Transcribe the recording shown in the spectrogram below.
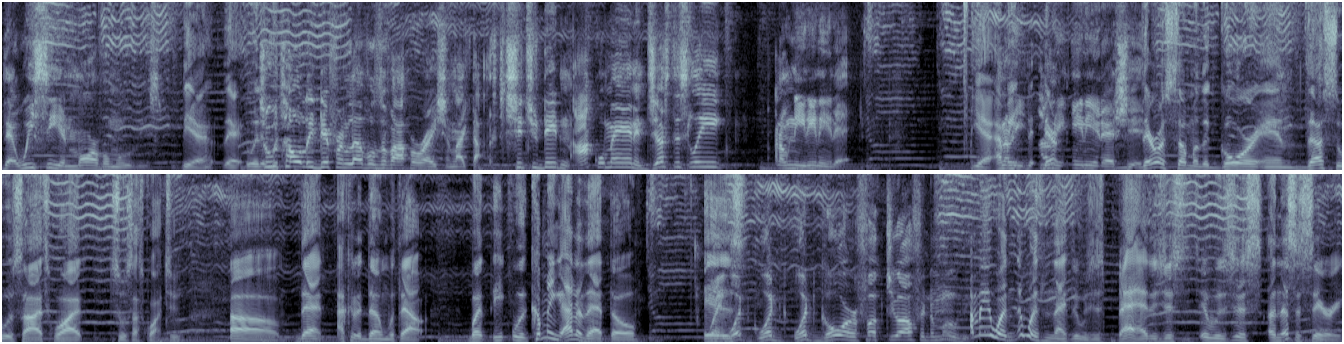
that we see in Marvel movies. Yeah, that- with- Two with- totally different levels of operation. Like the shit you did in Aquaman and Justice League. I don't need any of that. yeah. I I don't, mean, need, I there, need any of that shit. there was some of the gore in the Suicide Squad, Suicide Squad two, um, that I could have done without. But he, well, coming out of that though, is Wait, what what what gore fucked you off in the movie? I mean, it wasn't. It wasn't like it was just bad. It's just. It was just unnecessary.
